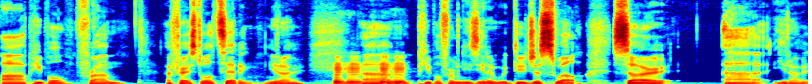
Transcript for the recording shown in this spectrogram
are people from a first world setting, you know? Mm-hmm. Um, mm-hmm. people from New Zealand would do just swell. So uh, you know,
